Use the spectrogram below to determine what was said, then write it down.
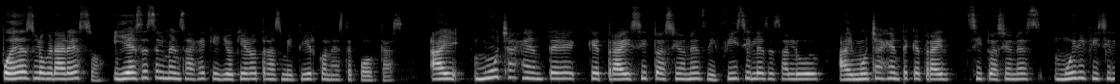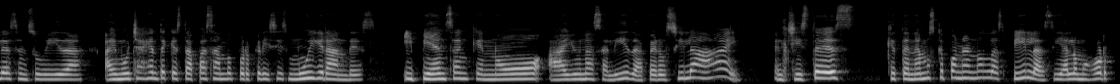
puedes lograr eso. Y ese es el mensaje que yo quiero transmitir con este podcast. Hay mucha gente que trae situaciones difíciles de salud, hay mucha gente que trae situaciones muy difíciles en su vida, hay mucha gente que está pasando por crisis muy grandes y piensan que no hay una salida, pero sí la hay. El chiste es que tenemos que ponernos las pilas y a lo mejor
